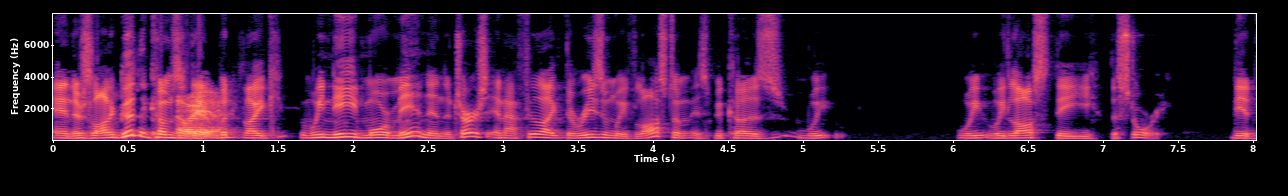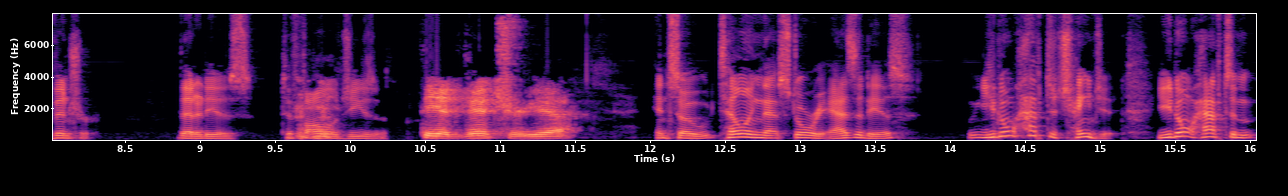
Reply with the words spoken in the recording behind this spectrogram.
and there's a lot of good that comes of oh, that. Yeah. But like we need more men in the church, and I feel like the reason we've lost them is because we we we lost the the story, the adventure that it is to mm-hmm. follow mm-hmm. Jesus. The adventure, yeah. And so telling that story as it is, you don't have to change it. You don't have to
